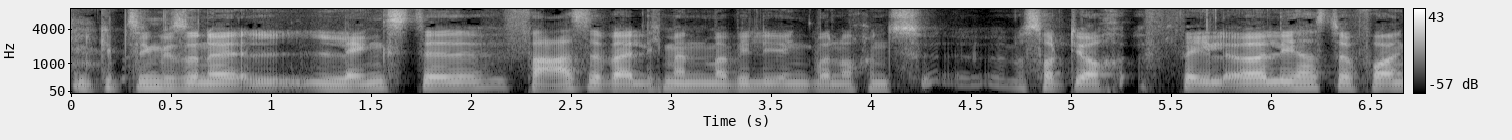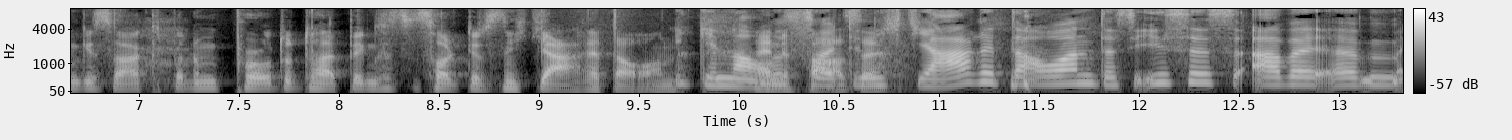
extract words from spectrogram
Und gibt es irgendwie so eine längste Phase, weil ich meine, man will irgendwann noch ins, man sollte ja auch fail early, hast du ja vorhin gesagt, bei dem Prototyping, das sollte jetzt nicht Jahre dauern. Genau, es Phase. sollte nicht Jahre dauern, das ist es, aber ähm,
